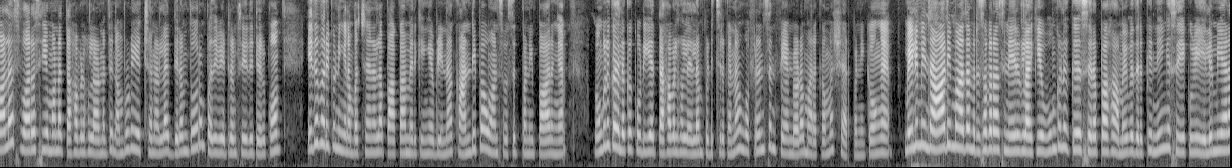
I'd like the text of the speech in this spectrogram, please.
பல சுவாரஸ்யமான தகவல்களானது நம்மளுடைய சேனலில் தினம்தோறும் பதிவேற்றம் செய்துட்டு இருக்கோம். இது வரைக்கும் நீங்கள் நம்ம சேனலை பார்க்காம இருக்கீங்க அப்படின்னா கண்டிப்பாக ஒன்ஸ் விசிட் பண்ணி பாருங்கள் உங்களுக்கு அதில் இருக்கக்கூடிய தகவல்கள் எல்லாம் பிடிச்சிருக்குன்னா உங்கள் ஃப்ரெண்ட்ஸ் அண்ட் ஃபேமிலியோட மறக்காமல் ஷேர் பண்ணிக்கோங்க. மேலும் இந்த ஆடி மாதம் ரிஷபராசி நேர்களாகிய உங்களுக்கு சிறப்பாக அமைவதற்கு நீங்கள் செய்யக்கூடிய எளிமையான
